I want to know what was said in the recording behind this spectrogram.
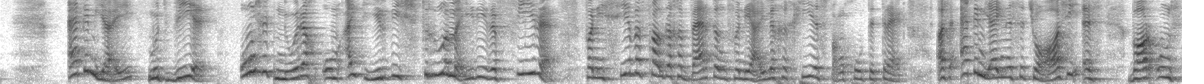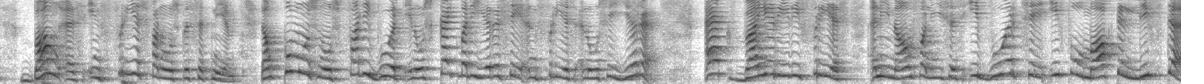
Ek en jy moet weet Ons het nodig om uit hierdie strome, hierdie riviere van die sewevoudige werking van die Heilige Gees van God te trek. As ek en jy in 'n situasie is waar ons bang is en vrees van ons besit neem, dan kom ons en ons vat die woord en ons kyk wat die Here sê in vrees en ons sê Here, Ek weier hierdie vrees in die naam van Jesus. U woord sê u volmaakte liefde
